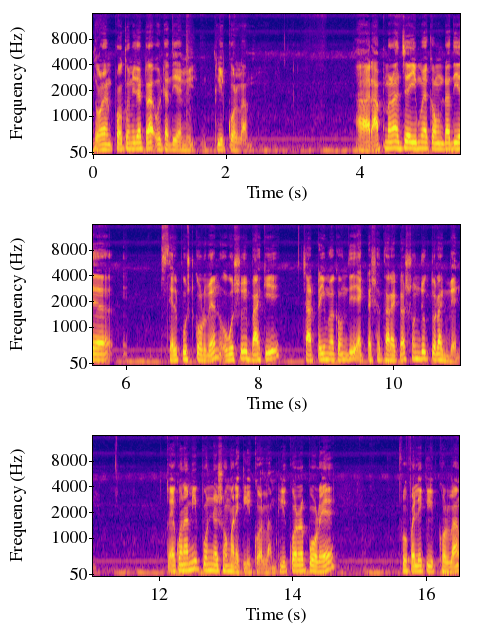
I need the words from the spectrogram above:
ধরেন প্রথমে যেটা ওইটা দিয়ে আমি ক্লিক করলাম। আর আপনারা যে ইমো অ্যাকাউন্টটা দিয়ে সেল পোস্ট করবেন, অবশ্যই বাকি চারটা ইমো অ্যাকাউন্ট দিয়ে একটার সাথে আর একটা সংযুক্ত রাখবেন। তো এখন আমি পণ্যের সমানে ক্লিক করলাম। ক্লিক করার পরে প্রোফাইলে ক্লিক করলাম।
